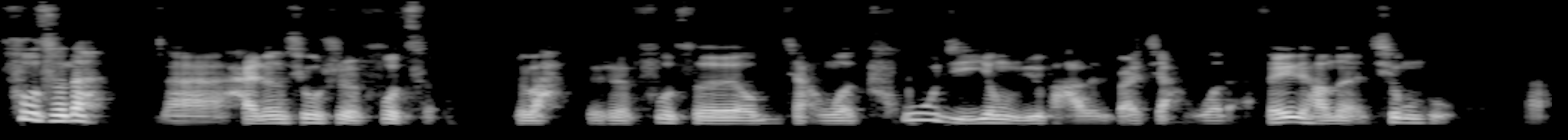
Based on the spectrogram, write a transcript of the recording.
副词呢，啊还能修饰副词，对吧？就是副词我们讲过初级英语法里边讲过的，非常的清楚啊。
